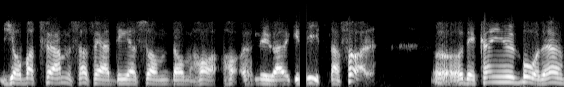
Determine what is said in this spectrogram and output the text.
jobbat fram så att säga det som de har, har, nu är gripna för. Och det kan ju både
